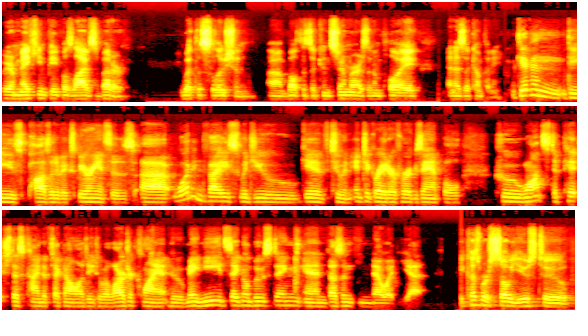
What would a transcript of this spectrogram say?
we are making people's lives better with the solution, uh, both as a consumer, as an employee, and as a company. Given these positive experiences, uh, what advice would you give to an integrator, for example, who wants to pitch this kind of technology to a larger client who may need signal boosting and doesn't know it yet? Because we're so used to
